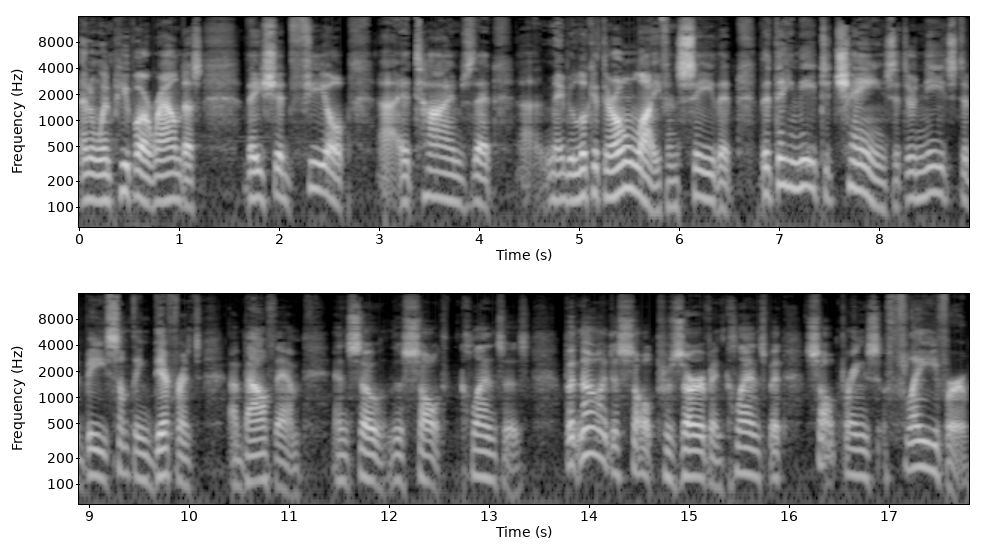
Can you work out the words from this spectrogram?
and when people around us, they should feel uh, at times that uh, maybe look at their own life and see that, that they need to change, that there needs to be something different about them. And so the salt cleanses. But not only does salt preserve and cleanse, but salt brings flavor.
